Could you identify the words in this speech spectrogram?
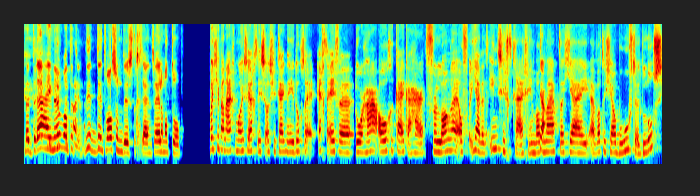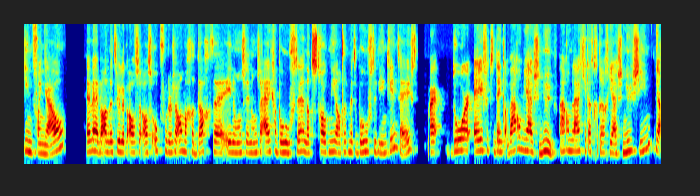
met dreinen. Want het, dit, dit was hem dus, de grens. Helemaal top. Wat je dan eigenlijk mooi zegt is als je kijkt naar je dochter, echt even door haar ogen kijken, haar verlangen of ja, dat inzicht krijgen in wat Ja. maakt dat jij, eh, wat is jouw behoefte, het loszien van jou. En we hebben al natuurlijk als, als opvoeders allemaal gedachten in ons en onze eigen behoeften. En dat strookt niet altijd met de behoeften die een kind heeft. Maar door even te denken, waarom juist nu? Waarom laat je dat gedrag juist nu zien? Ja.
